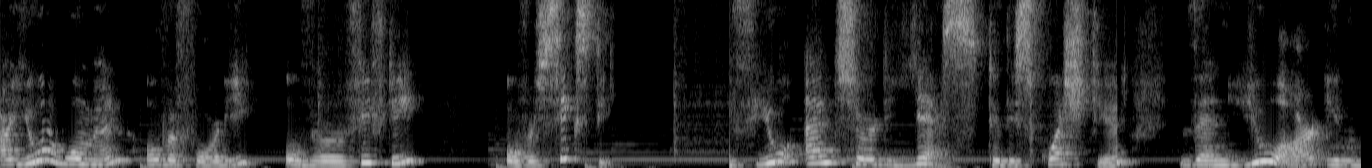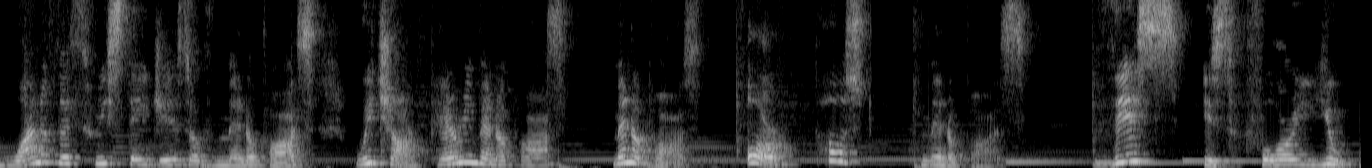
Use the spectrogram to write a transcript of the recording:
Are you a woman over 40, over 50, over 60? If you answered yes to this question, then you are in one of the three stages of menopause, which are perimenopause, menopause, or postmenopause. This is for you.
